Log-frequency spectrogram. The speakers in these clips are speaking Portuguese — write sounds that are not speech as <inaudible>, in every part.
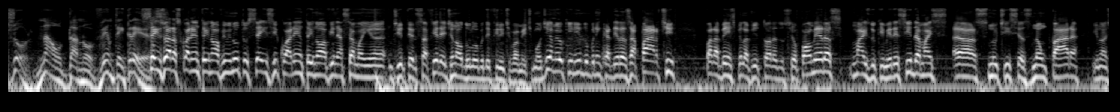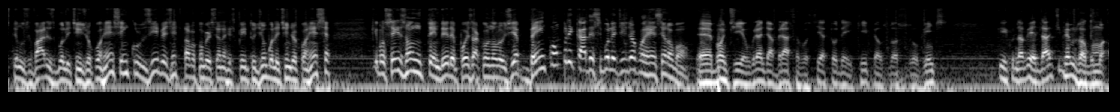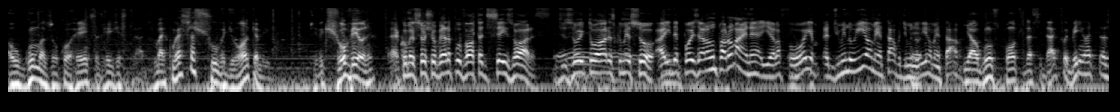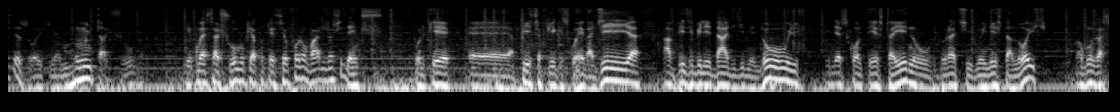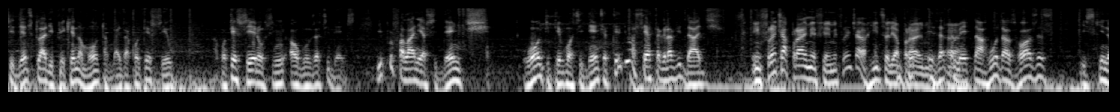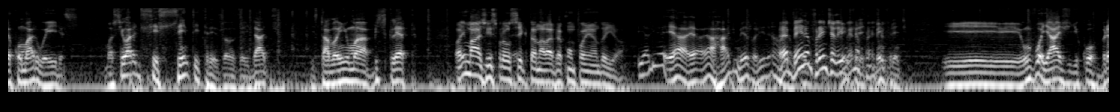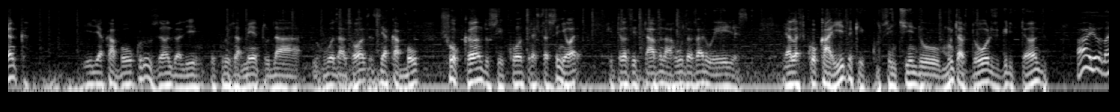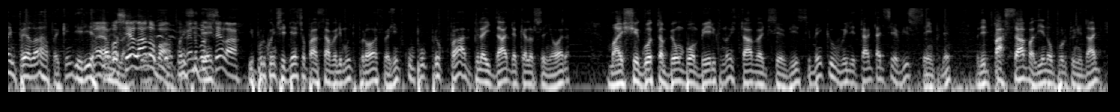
Jornal da 93. 6 horas 49 minutos, 6 e 49 nessa manhã de terça-feira. Edinaldo Lobo, definitivamente. Bom dia, meu querido. Brincadeiras à parte. Parabéns pela vitória do seu Palmeiras, mais do que merecida, mas as notícias não param e nós temos vários boletins de ocorrência. Inclusive, a gente estava conversando a respeito de um boletim de ocorrência que vocês vão entender depois a cronologia. Bem complicada esse boletim de ocorrência, não bom? É, bom dia, um grande abraço a você, a toda a equipe, aos nossos ouvintes. Na verdade tivemos alguma, algumas ocorrências registradas, mas com essa chuva de ontem, amigo, você vê que choveu, né? É, começou a chover por volta de 6 horas. 18 é... horas começou. Aí depois ela não parou mais, né? E ela foi, é, diminuía, aumentava, diminuía, é. aumentava. Em alguns pontos da cidade foi bem antes das 18, né? Muita chuva. E com essa chuva o que aconteceu foram vários acidentes. Porque é, a pista fica escorregadia, a visibilidade diminui. Nesse contexto aí, no, durante no início da noite, alguns acidentes, claro, de pequena monta, mas aconteceu. Aconteceram sim alguns acidentes. E por falar em acidente, ontem teve um acidente até de uma certa gravidade. Em frente à Prime FM, em frente à Hits ali, a Prime. Exatamente, é. na Rua das Rosas, esquina com Maroeiras. Uma senhora de 63 anos de idade estava em uma bicicleta Olha imagens para você que está na live acompanhando aí, ó. E ali é a, é a rádio mesmo ali, né? É bem na frente ali, bem, bem na frente. Bem ali. frente. E um Voyage de cor branca, ele acabou cruzando ali o cruzamento da Rua das Rosas e acabou chocando-se contra esta senhora que transitava na Rua das Aroeiras. Ela ficou caída, que sentindo muitas dores, gritando. Ah, eu lá em pé lá, rapaz, quem diria? É, você lá, lá Lobão, tô vendo você lá. E por coincidência eu passava ali muito próximo, a gente ficou um pouco preocupado pela idade daquela senhora, mas chegou também um bombeiro que não estava de serviço, se bem que o militar está de serviço sempre, né? Mas ele passava ali na oportunidade,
